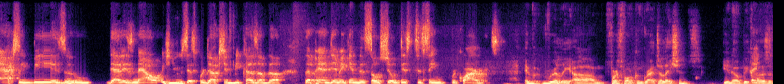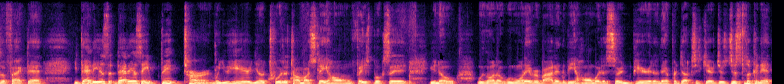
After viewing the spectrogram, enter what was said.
actually via Zoom that is now used as production because of the the pandemic and the social distancing requirements. It really, um, first of all, congratulations. You know, because of the fact that that is that is a big turn when you hear, you know, Twitter talking about stay home, Facebook said, you know, we're gonna we want everybody to be home at a certain period of their production care. Just just looking at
